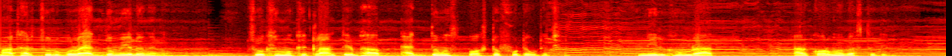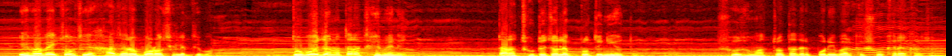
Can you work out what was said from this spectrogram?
মাথার চুলগুলো একদমই এলোমেলো। চোখে মুখে ক্লান্তির ভাব একদম স্পষ্ট ফুটে উঠেছে। নির্ঘুম রাত আর কর্মব্যস্ত দিন। এভাবেই চলছে হাজারো বড় ছেলের জীবন। তবুও যেন তারা থেমে নেই। তারা ছুটে চলে প্রতিনিয়ত, শুধুমাত্র তাদের পরিবারকে সুখে রাখার জন্য।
